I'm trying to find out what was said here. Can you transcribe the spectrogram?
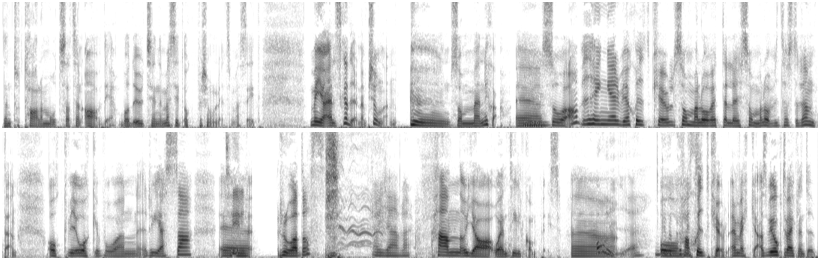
den totala motsatsen av det, både utseendemässigt och personlighetsmässigt. Men jag älskade den här personen som människa. Eh, Mm. Så ja, vi hänger, vi har skitkul, sommarlovet eller sommarlov, vi tar studenten. Och vi åker på en resa, eh, Till? Rhodos, Oj jävlar. han och jag och en till kompis. Eh, Oj. Och ha gulligt. skitkul en vecka. Alltså vi åkte verkligen typ,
